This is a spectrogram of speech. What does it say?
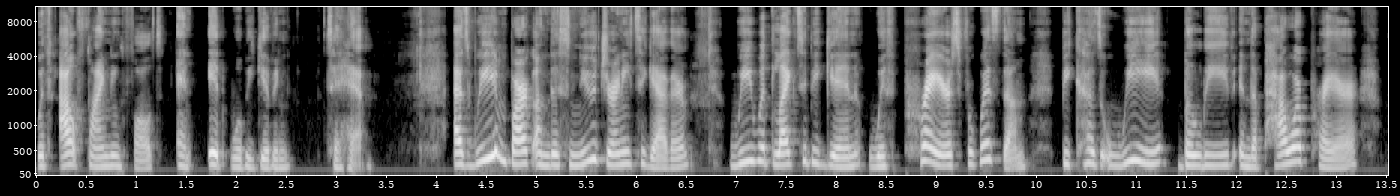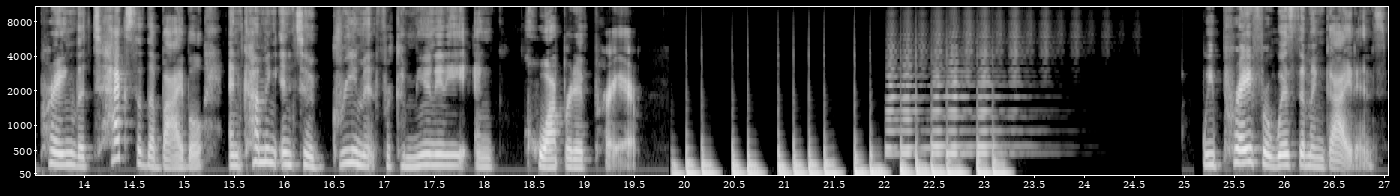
without finding fault, and it will be given to him. As we embark on this new journey together, we would like to begin with prayers for wisdom because we believe in the power of prayer, praying the text of the Bible, and coming into agreement for community and cooperative prayer. We pray for wisdom and guidance.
